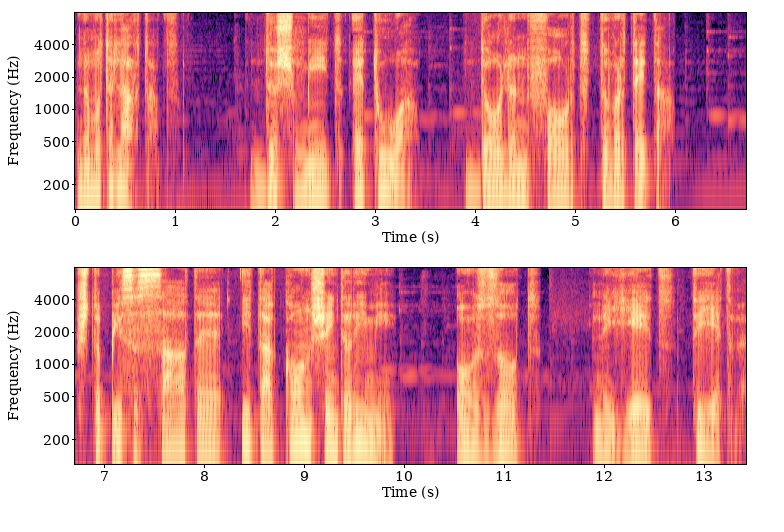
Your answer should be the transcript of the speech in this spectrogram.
në më të lartat. Dëshmitë e tua dolën fort të vërteta. Shtëpisë sate i takon shenjtërimi, o Zot, në jetë të jetëve.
